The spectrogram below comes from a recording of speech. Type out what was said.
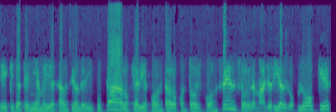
eh, que ya tenía media sanción de diputados, que había contado con todo el consenso de la mayoría de los bloques,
